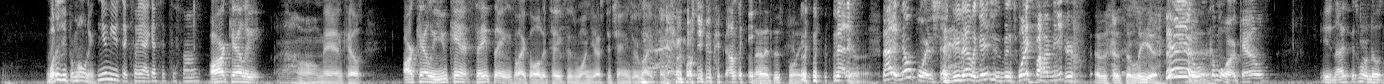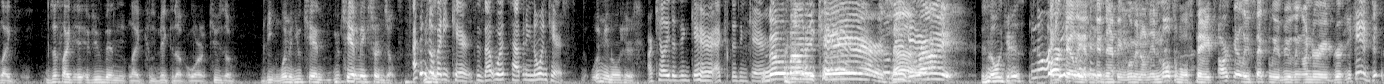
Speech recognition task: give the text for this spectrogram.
What is he promoting? New music, so yeah, I guess it's a song. R. Kelly, oh man, Kels. R. Kelly, you can't say things like all it takes is one yes to change your life anymore. You can- I mean, Not at this point. not, at, uh, not at no point. Shit, these allegations have been 25 years. Ever since Aaliyah. Yeah, well, come on, Kels. Yeah, no, it's one of those like, just like if you've been like convicted of or accused of beating women, you can't you can't make certain jokes. I think You just- nobody cares. Is that what's happening? No one cares. What do you mean no one cares? R. Kelly doesn't care. X doesn't care. Nobody cares. She's Nobody cares. right. No one cares. No one R. Kelly is kidnapping women on, in multiple states. R. Kelly is sexually abusing underage girls. You can't do.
